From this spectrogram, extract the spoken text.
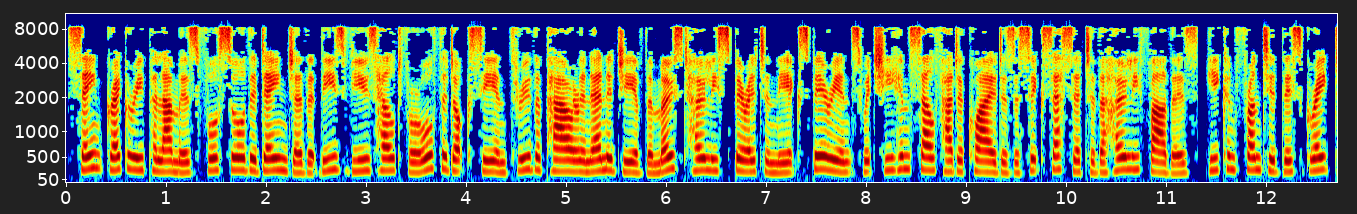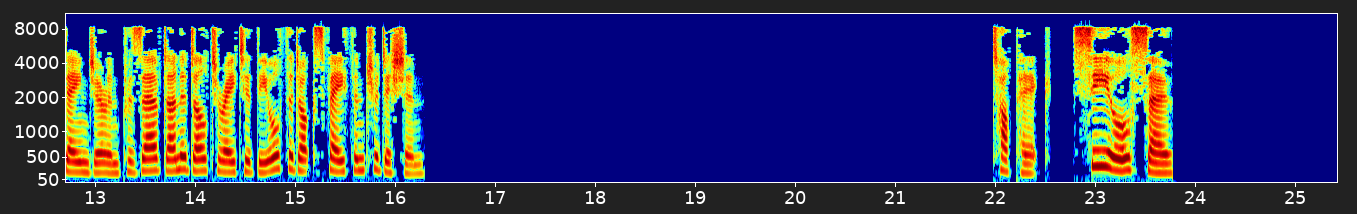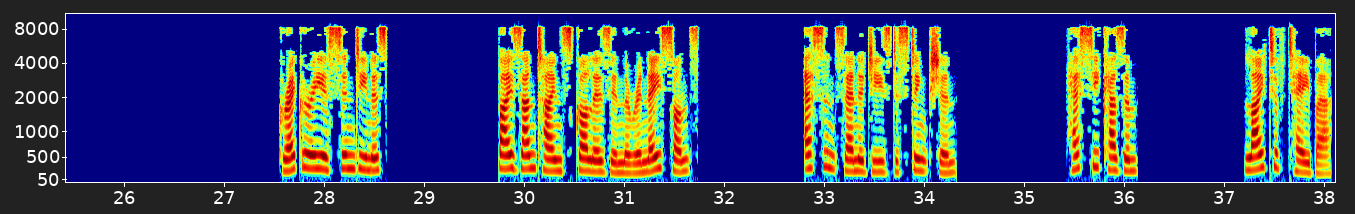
Saint Gregory Palamas foresaw the danger that these views held for orthodoxy and through the power and energy of the Most Holy Spirit and the experience which he himself had acquired as a successor to the Holy Fathers, he confronted this great danger and preserved unadulterated the Orthodox faith and tradition. See also Gregory Akindynos Byzantine scholars in the Renaissance Essence energies distinction Hesychasm Light of Tabor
